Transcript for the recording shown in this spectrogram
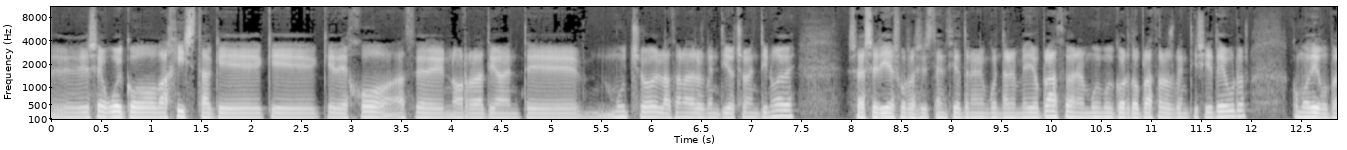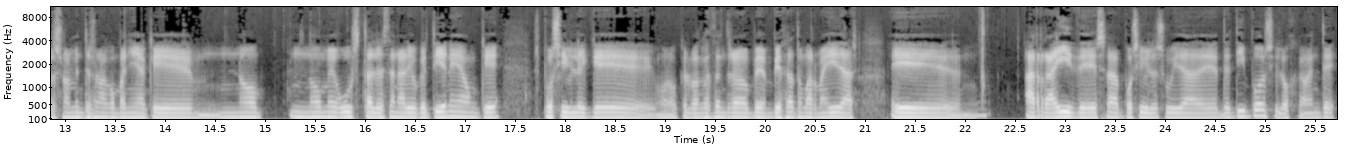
eh, ese hueco bajista que, que, que dejó hace no relativamente mucho en la zona de los 28-29 esa sería su resistencia a tener en cuenta en el medio plazo, en el muy muy corto plazo los 27 euros. Como digo, personalmente es una compañía que no, no me gusta el escenario que tiene, aunque es posible que, bueno, que el Banco Central Europeo empiece a tomar medidas eh, a raíz de esa posible subida de, tipos y lógicamente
